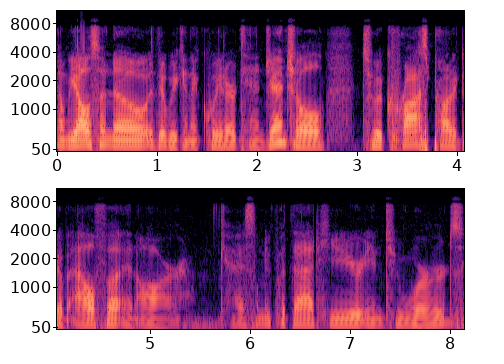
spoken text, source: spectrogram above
And we also know that we can equate our tangential to a cross product of alpha and r. Okay, so let me put that here into words.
